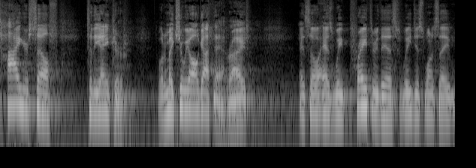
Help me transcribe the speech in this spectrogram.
Tie yourself to the anchor. Want to make sure we all got that, right? And so, as we pray through this, we just want to say,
